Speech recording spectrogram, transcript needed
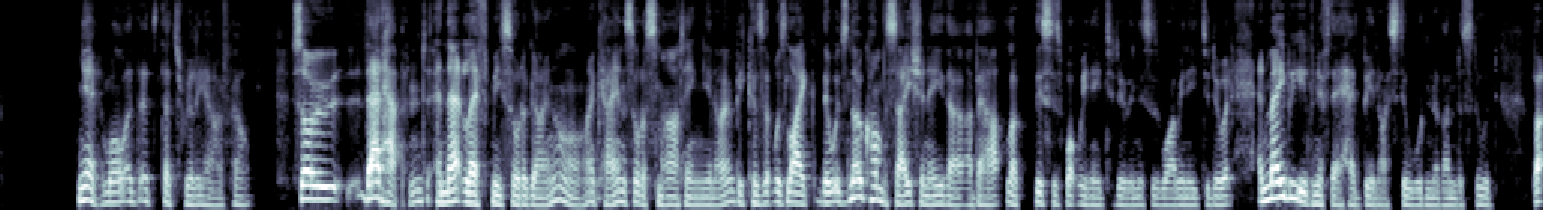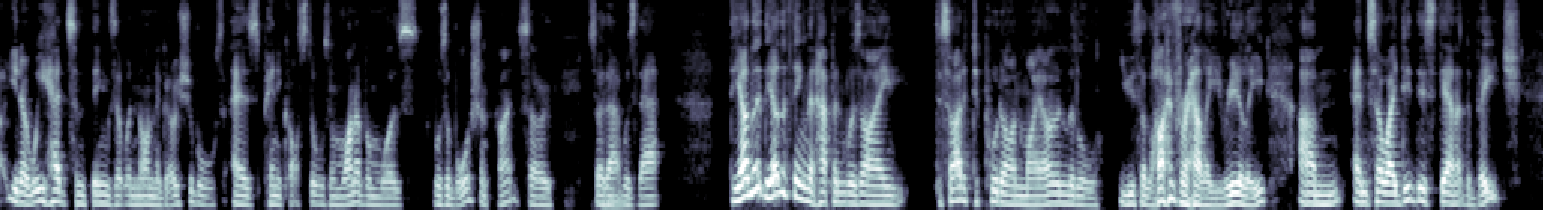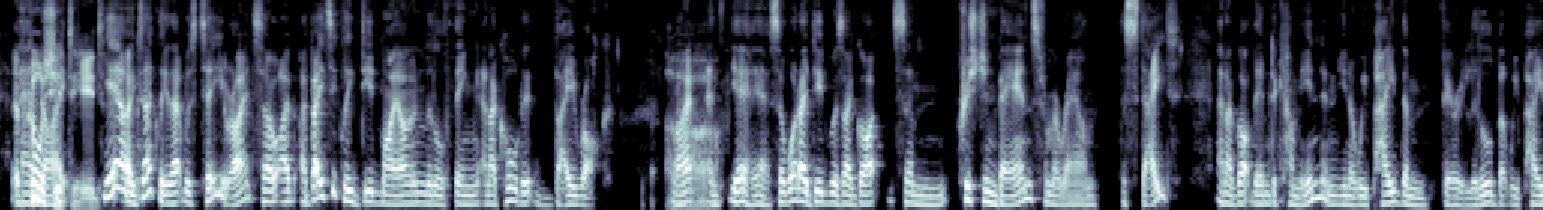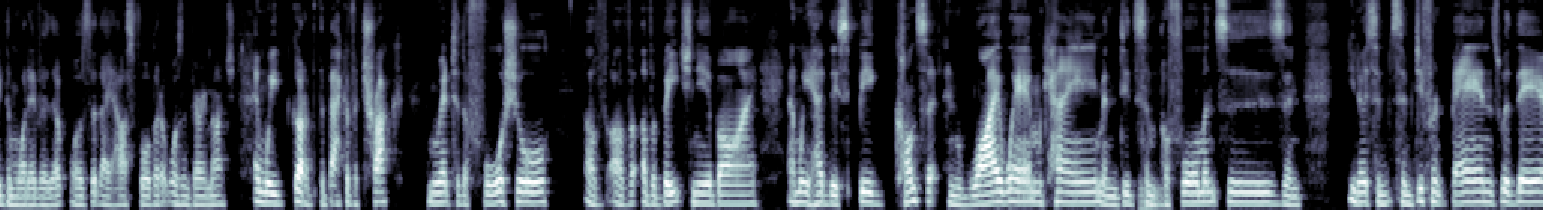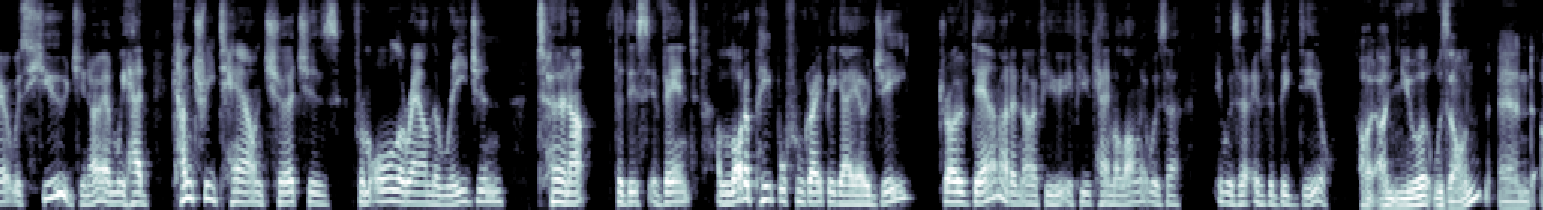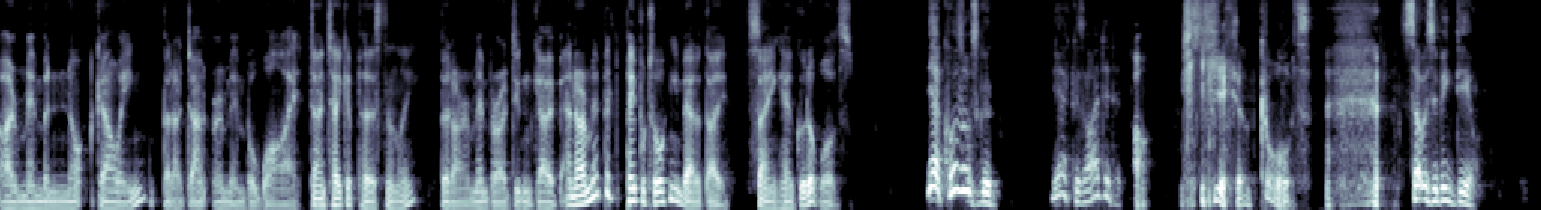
Yeah, well, that's that's really how I felt. So that happened, and that left me sort of going, oh, okay, and sort of smarting, you know, because it was like there was no conversation either about, look, this is what we need to do, and this is why we need to do it. And maybe even if there had been, I still wouldn't have understood. But you know, we had some things that were non-negotiables as Pentecostals, and one of them was was abortion, right? So, so that mm. was that. The other the other thing that happened was I decided to put on my own little youth alive rally, really, um, and so I did this down at the beach of and course I, you did. Yeah, exactly. That was tea, right? So I, I, basically did my own little thing and I called it Bay Rock. Right. Uh. And ah. yeah, yeah. So what I did was I got some Christian bands from around the state and I got them to come in and you know we paid them very little but we paid them whatever that was that they asked for but it wasn't very much and we got up the back of a truck and we went to the foreshore of, of, of a beach nearby and we had this big concert and YWAM came and did some mm. performances and you know some some different bands were there it was huge you know and we had country town churches from all around the region turn up for this event. A lot of people from great big aog drove down i don't know if you if you came along it was a it was a it was a big deal. I, I knew it was on and i remember not going but i don't remember why. Don't take it personally but i remember i didn't go and i remember people talking about it though saying how good it was. Yeah of course it was good. Yeah because i did it. Oh yeah, of course. so it was a big deal.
